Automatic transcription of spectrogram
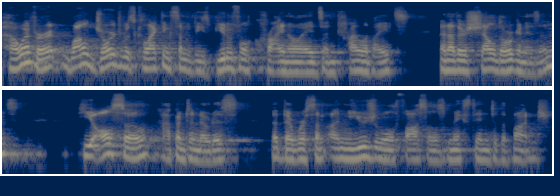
However, while George was collecting some of these beautiful crinoids and trilobites and other shelled organisms, he also happened to notice that there were some unusual fossils mixed into the bunch.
